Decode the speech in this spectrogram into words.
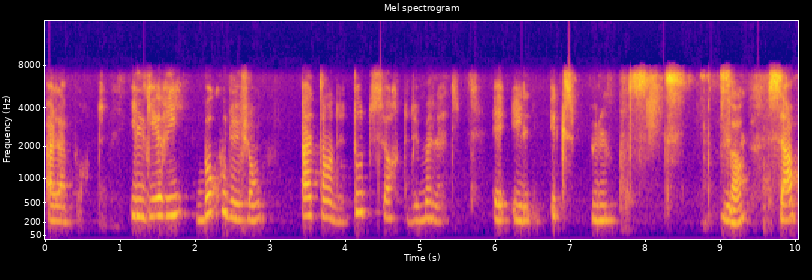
à la porte. Il guérit beaucoup de gens atteints de toutes sortes de maladies et il expulse Ça, ça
